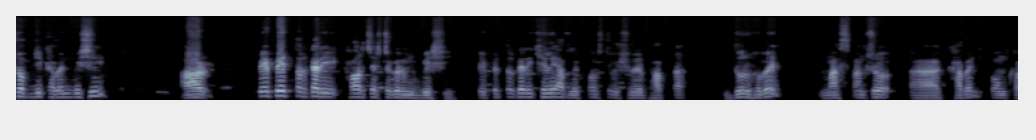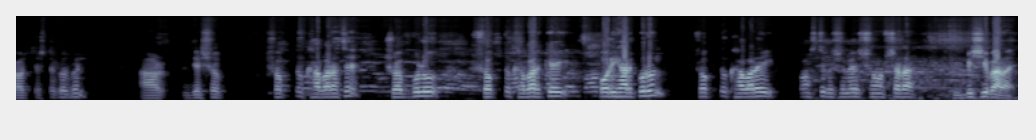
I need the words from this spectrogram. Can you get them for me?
সবজি খাবেন বেশি। আর পেঁপের তরকারি খাওয়ার চেষ্টা করবেন বেশি। পেঁপের তরকারি খেলে আপনার কনস্টিপেশনের ভাবটা দূর হবে। মাছ, মাংস খাবেন, কম খাওয়ার চেষ্টা করবেন। আর যেসব শক্ত খাবার আছে, সবগুলো শক্ত খাবারকেই পরিহার করুন। শক্ত খাবারেই কনস্টিপেশনের সমস্যাটা বেশি বাড়ায়।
